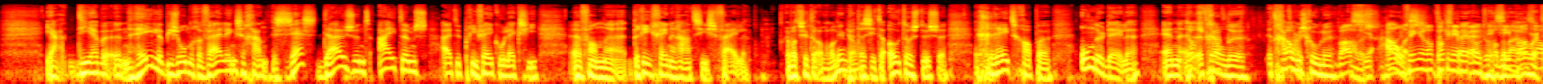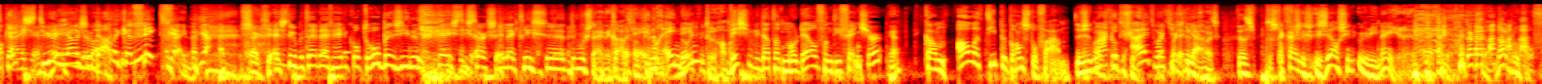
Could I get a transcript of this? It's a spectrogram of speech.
Ja, die hebben een hele bijzondere veiling. Ze gaan 6000 items uit de privécollectie eh, van eh, drie generaties veilen. En wat zit er allemaal in Ja, dan? daar zitten auto's tussen, gereedschappen, onderdelen. En eh, het gaat, Dasvelden, het gaat gouden schoenen. Bas, alles. Ja, hou de alles. vinger op de Wat knip. Ik zie autohandelaar Bas al hoort. kijken. Ik stuur jou zo dadelijk een linkje. Fijn. Dank je. En stuur meteen even helikopter op benzine naar Kees... die straks elektrisch eh, de woestijn in gaat. Nog één ding. Terug. Wisten jullie dat dat model van Defenture Ja? kan alle type brandstoffen aan? Dus het Oh, maakt je niet uit wat je... wat je er- ja, dat is, dat is Daar kan je dus zelfs in urineren. Dankjewel. Nou, Broekhoff.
